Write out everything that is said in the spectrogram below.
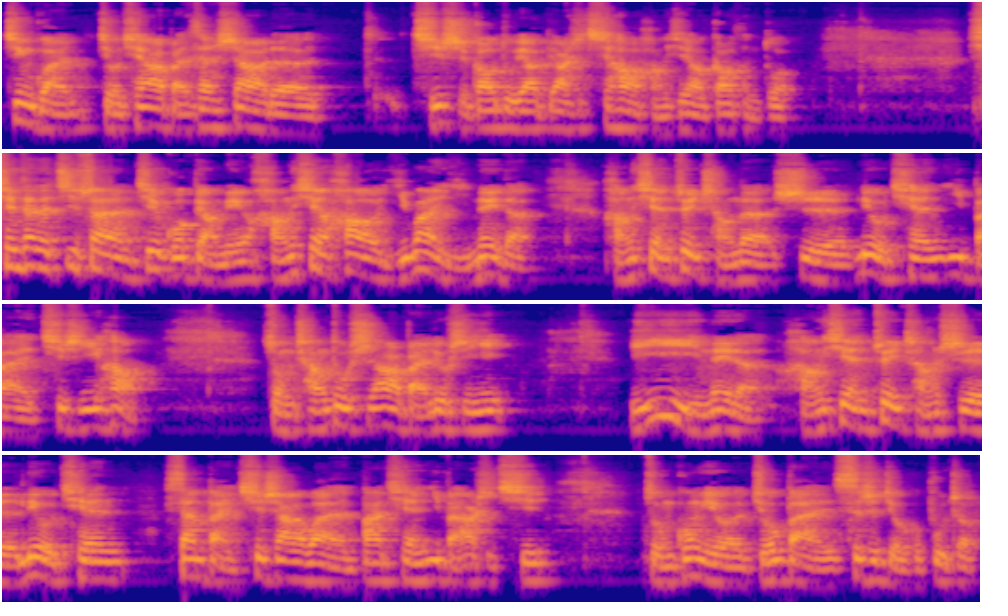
尽管九千二百三十二的。起始高度要比二十七号航线要高很多。现在的计算结果表明，航线号一万以内的航线最长的是六千一百七十一号，总长度是二百六十一；一亿以内的航线最长是六千三百七十二万八千一百二十七，总共有九百四十九个步骤。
